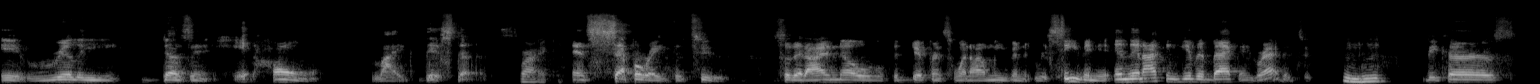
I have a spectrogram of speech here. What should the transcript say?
it really doesn't hit home like this does. Right. And separate the two so that I know the difference when I'm even receiving it. And then I can give it back in gratitude. Mm-hmm. Because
